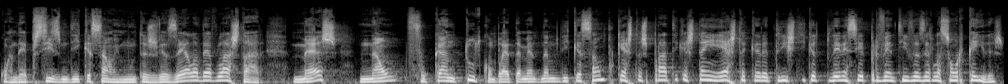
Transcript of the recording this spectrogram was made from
quando é preciso medicação, e muitas vezes ela deve lá estar, mas não focando tudo completamente na medicação, porque estas práticas têm esta característica de poderem ser preventivas em relação a recaídas.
